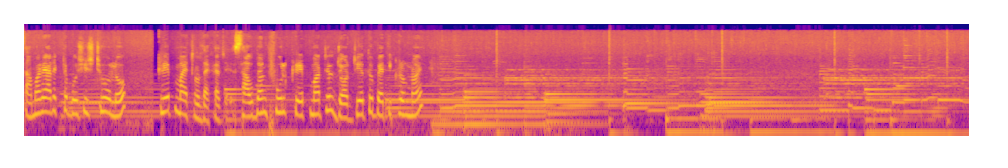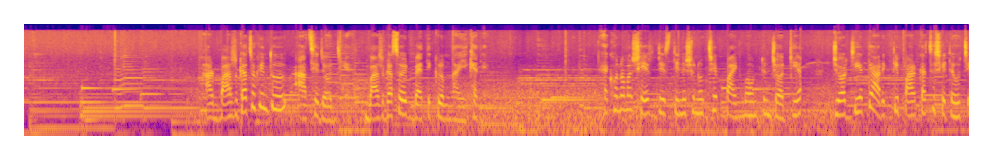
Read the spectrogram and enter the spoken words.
সামারে আরেকটা বৈশিষ্ট্য হলো ক্রেপ মাইটেল দেখা যায়। সাউদার্ন ফুল ক্রেপ মাইটেল তো ব্যতিক্রম নয়। আর বাঁশ গাছও কিন্তু আছে, জর্জিয়া। বাঁশ গাছও ব্যতিক্রম নাই এখানে। এখন আমার শেষ ডেস্টিনেশন হচ্ছে পাইন মাউন্টেন, জর্জিয়া। জর্জিয়াতে আরেকটি পার্ক আছে, সেটা হচ্ছে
